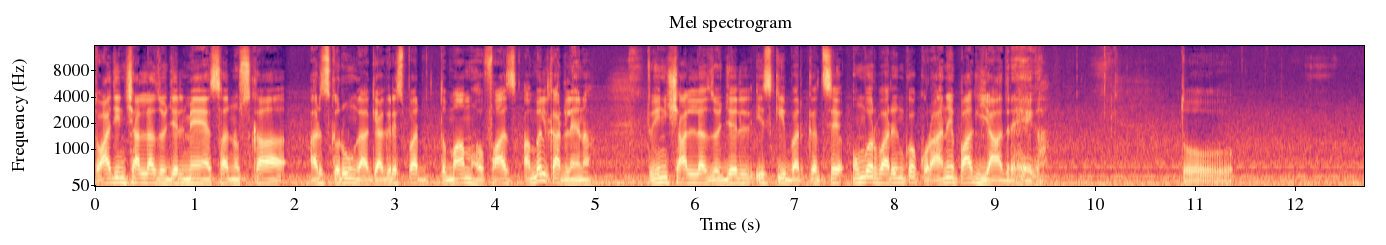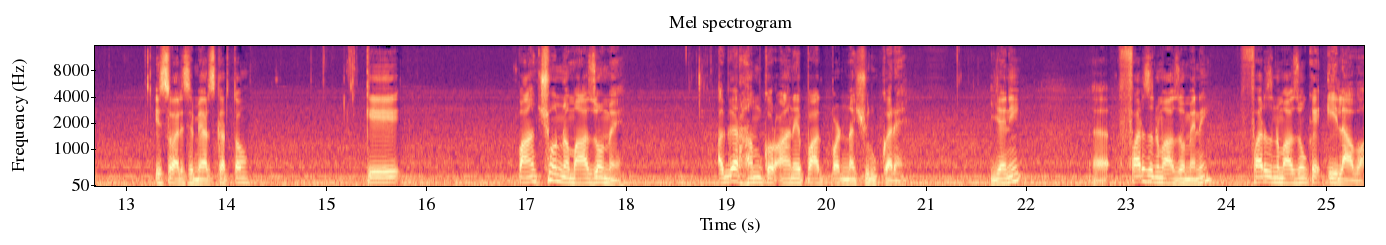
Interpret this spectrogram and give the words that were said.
تو آج انشاءاللہ زوجل میں ایسا نسخہ عرض کروں گا کہ اگر اس پر تمام حفاظ عمل کر لینا، تو انشاءاللہ زوجل اس کی برکت سے عمر بار ان کو قرآن پاک یاد رہے گا۔ تو اس والے سے میں عرض کرتا ہوں کہ پانچوں نمازوں میں اگر ہم قرآن پاک پڑھنا شروع کریں یعنی فرض نمازوں میں نہیں، فرض نمازوں کے علاوہ،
